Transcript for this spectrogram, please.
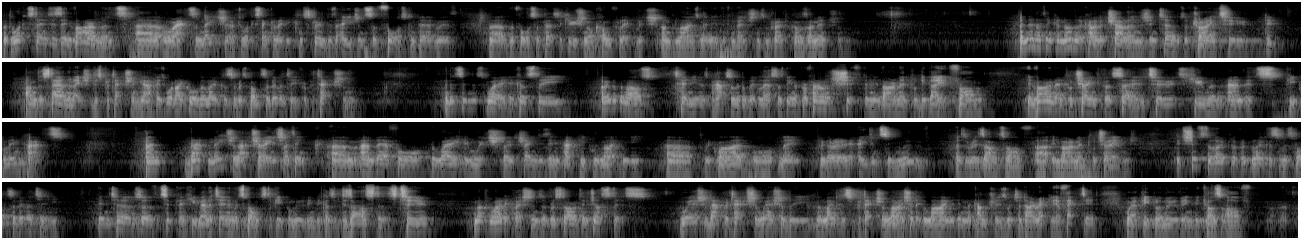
But to what extent is the environment uh, or acts of nature, to what extent can they be construed as agents of force compared with the force of persecution or conflict, which underlines many of the conventions and protocols I mentioned? And then I think another kind of challenge in terms of trying to understand the nature of this protection gap is what I call the locus of responsibility for protection. And it's in this way because the, over the last 10 years, perhaps a little bit less, there's been a profound shift in the environmental debate from environmental change per se to its human and its people impacts. And that nature, that change, I think, um, and therefore the way in which those changes impact people might be uh, required or may, through their agency, move as a result of uh, environmental change. It shifts the local, locus of responsibility in terms of simply a humanitarian response to people moving because of disasters to much wider questions of restorative justice. Where should that protection, where should the, the locus of protection lie? Should it lie within the countries which are directly affected, where people are moving because of,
